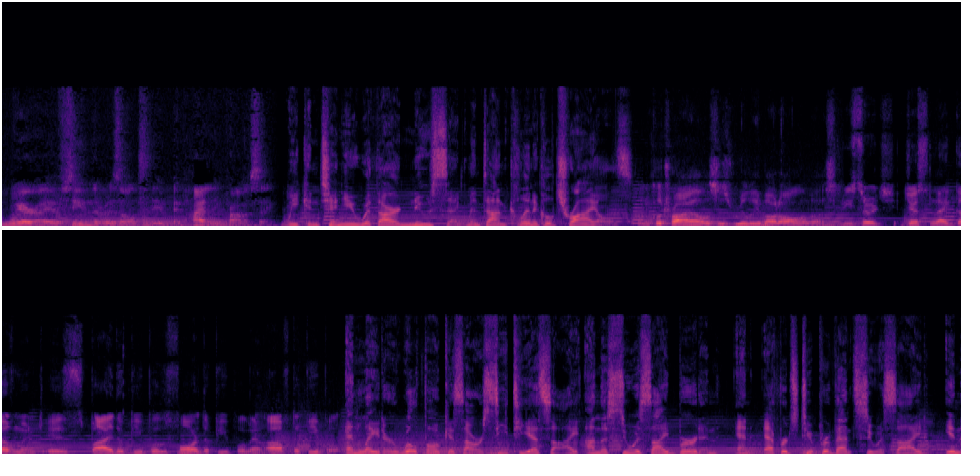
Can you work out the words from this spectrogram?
Where I have seen the results, they've been highly promising. We continue with our new segment on clinical trials. Clinical trials is really about all of us. Research, just like government, is by the people, for the people, and of the people. And later, we'll focus our CTSI on the suicide burden and efforts to prevent suicide in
